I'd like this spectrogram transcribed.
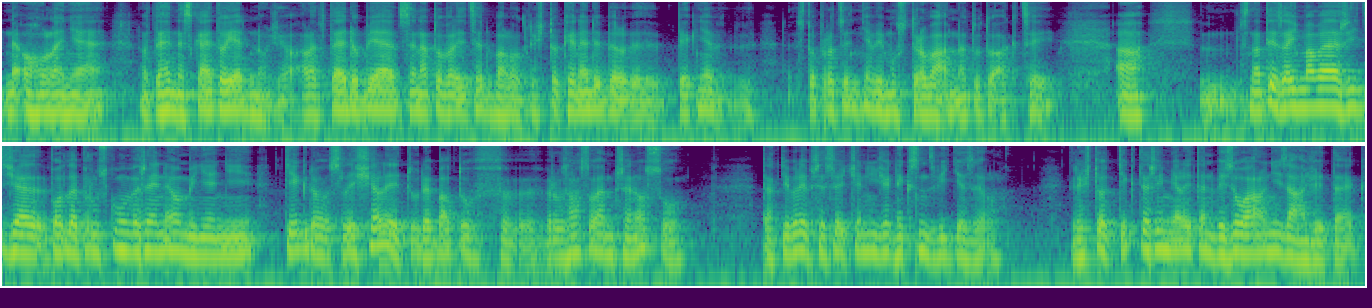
neoholeně. No to dneska je to jedno, že jo? ale v té době se na to velice dbalo. Když to Kennedy byl pěkně stoprocentně vymustrován na tuto akci. A Snad je zajímavé říct, že podle průzkumu veřejného mínění ti, kdo slyšeli tu debatu v, rozhlasovém přenosu, tak ti byli přesvědčení, že Nixon zvítězil. Kdežto ti, kteří měli ten vizuální zážitek,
